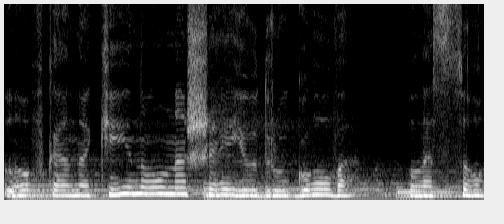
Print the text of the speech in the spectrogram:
Ловко накинул на шею другого лассо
